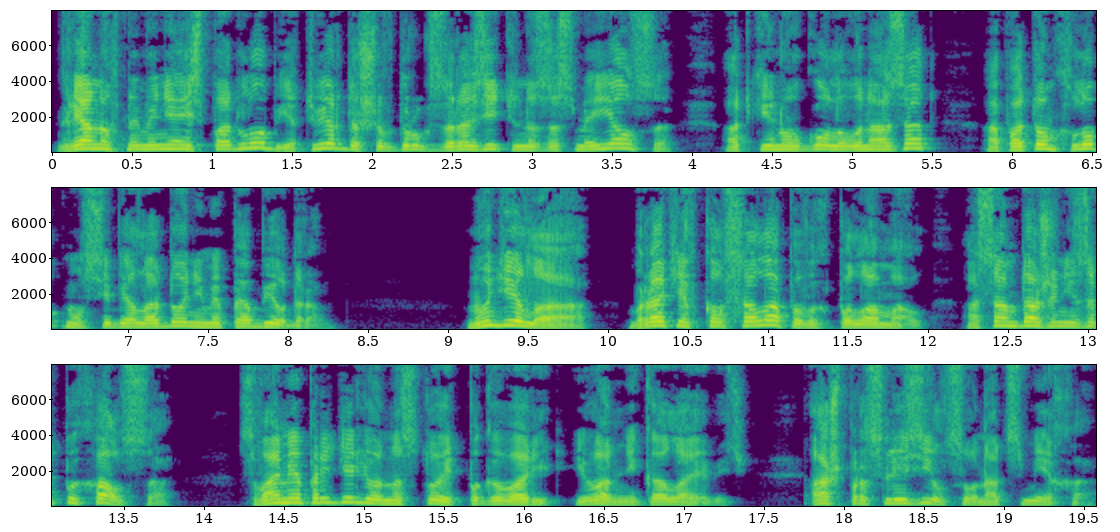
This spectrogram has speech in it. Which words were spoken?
Глянув на меня из-под лобья, Твердышев вдруг заразительно засмеялся, откинув голову назад, а потом хлопнул себя ладонями по бедрам. «Ну дела, братьев Колсолаповых поломал, а сам даже не запыхался. С вами определенно стоит поговорить, Иван Николаевич. Аж прослезился он от смеха.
